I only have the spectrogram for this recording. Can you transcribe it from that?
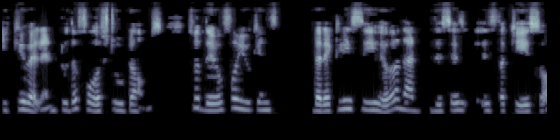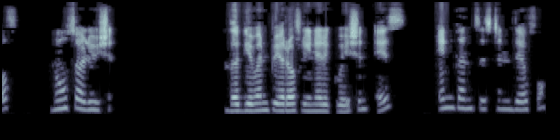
equivalent to the first two terms. So therefore you can directly see here that this is is the case of no solution. The given pair of linear equation is inconsistent therefore.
